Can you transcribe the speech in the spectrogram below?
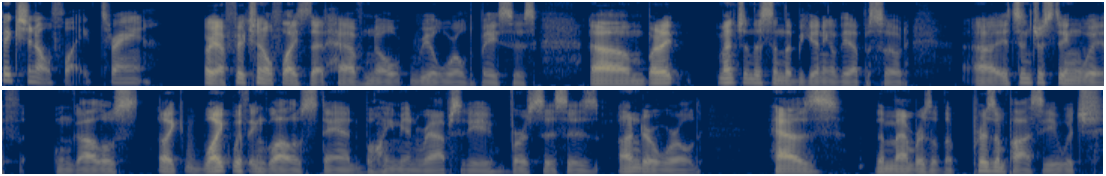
Fictional flights, right? oh yeah, fictional flights that have no real world basis. Um, but I mentioned this in the beginning of the episode. Uh, it's interesting with Ungalo's like like with Ungalo's stand, Bohemian Rhapsody versus his Underworld has the members of the prison posse, which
